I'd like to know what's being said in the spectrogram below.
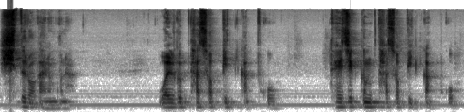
시들어 가는구나. 월급 타서 빚 갚고 퇴직금 타서 빚 갚고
